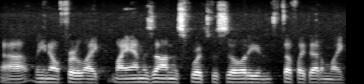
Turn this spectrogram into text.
uh, you know, for like my Amazon, the sports facility, and stuff like that. I'm like,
